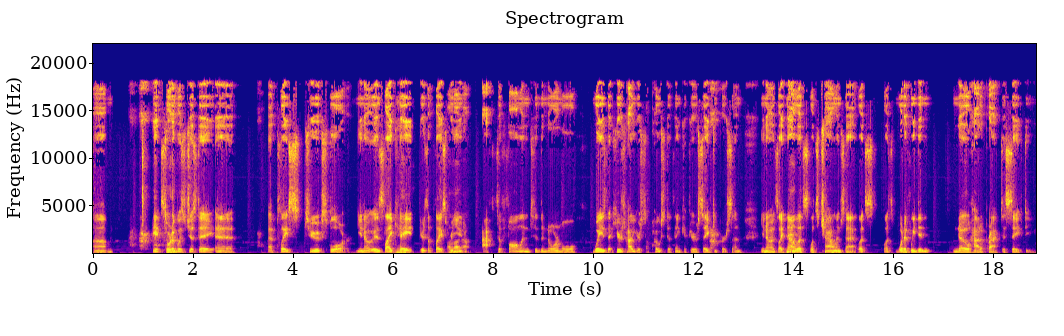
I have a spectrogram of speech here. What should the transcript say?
Um, it sort of was just a, a a place to explore. You know, is like, Yeah. hey, mm-hmm. here's a place where you that. have to fall into the normal ways that here's how you're supposed to think if you're a safety person. You know, it's like, no, let's let's challenge that. Let's let's what if we didn't know how to practice safety?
